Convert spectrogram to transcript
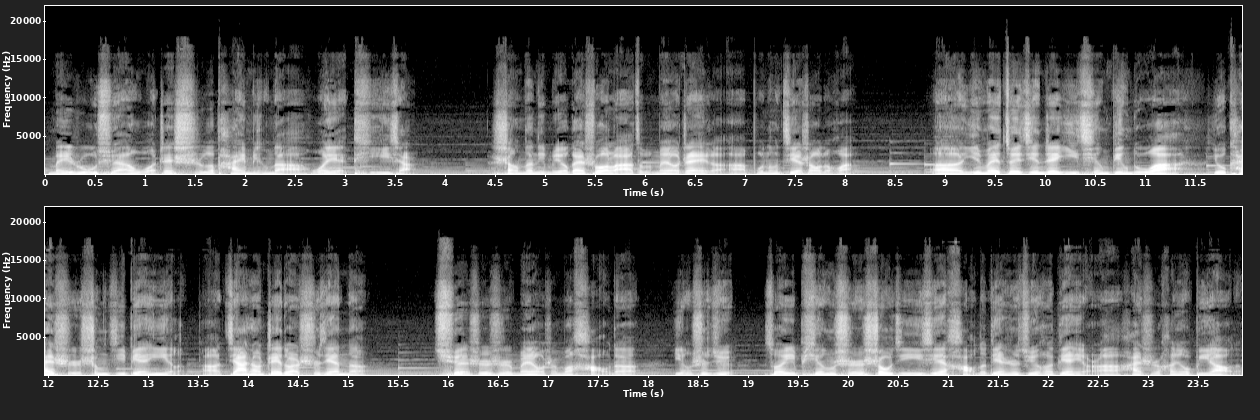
没入选我这十个排名的啊，我也提一下。省得你们又该说了啊，怎么没有这个啊？不能接受的话，呃，因为最近这疫情病毒啊又开始升级变异了啊，加上这段时间呢，确实是没有什么好的影视剧，所以平时收集一些好的电视剧和电影啊，还是很有必要的。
